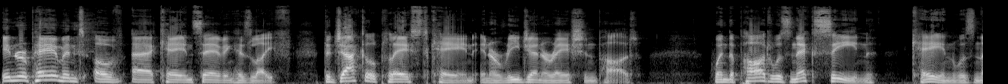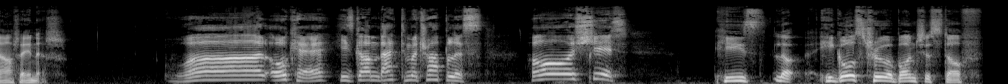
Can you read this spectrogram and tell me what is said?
In repayment of uh, Kaine saving his life, the jackal placed Kaine in a regeneration pod. When the pod was next seen, Kaine was not in it. what? Okay, he's gone back to Metropolis. Oh shit. He's look. He goes through a bunch of stuff.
